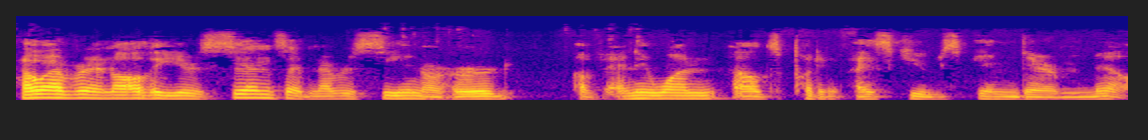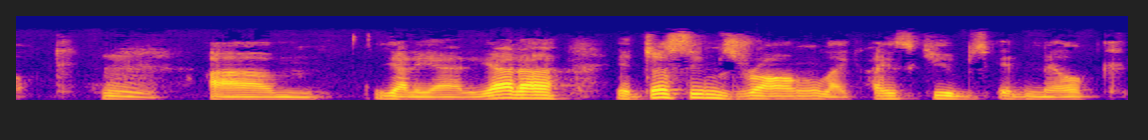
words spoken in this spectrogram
However, in all the years since, I've never seen or heard of anyone else putting ice cubes in their milk. Hmm. Um, yada, yada, yada. It just seems wrong, like ice cubes in milk.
